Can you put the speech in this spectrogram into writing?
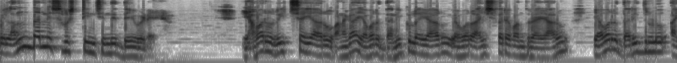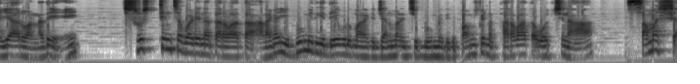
వీళ్ళందరినీ సృష్టించింది దేవుడే. ఎవరు రిచ్ అయ్యారు అనగా ఎవరు ధనికులయ్యారు ఎవరు ఐశ్వర్యవంతులయ్యారు ఎవరు దరిద్రులు అయ్యారు అన్నది సృష్టించబడిన తర్వాత అనగా ఈ భూమి మీదకి దేవుడు మనకి జన్మనిచ్చి భూమి మీదకి పంపిన తర్వాత వచ్చిన సమస్య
